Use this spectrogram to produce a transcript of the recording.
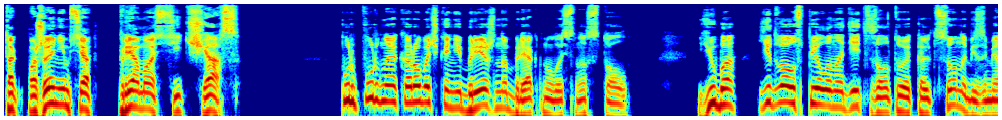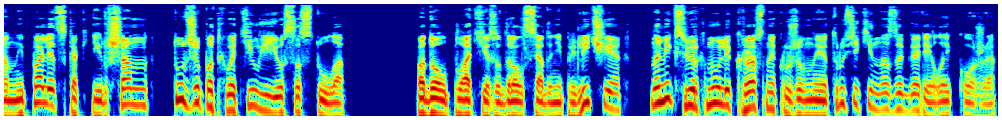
Так поженимся прямо сейчас. Пурпурная коробочка небрежно брякнулась на стол. Юба едва успела надеть золотое кольцо на безымянный палец, как Иршан тут же подхватил ее со стула. Подол платья задрался до неприличия, на миг сверкнули красные кружевные трусики на загорелой коже.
